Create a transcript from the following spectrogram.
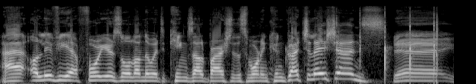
Uh, Olivia, four years old, on the way to Kings Al Barsha this morning. Congratulations! Yay!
